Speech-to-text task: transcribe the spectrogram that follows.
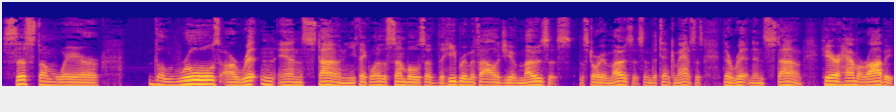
system where the rules are written in stone. And you think one of the symbols of the Hebrew mythology of Moses, the story of Moses and the Ten Commandments is they're written in stone. Here, Hammurabi,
